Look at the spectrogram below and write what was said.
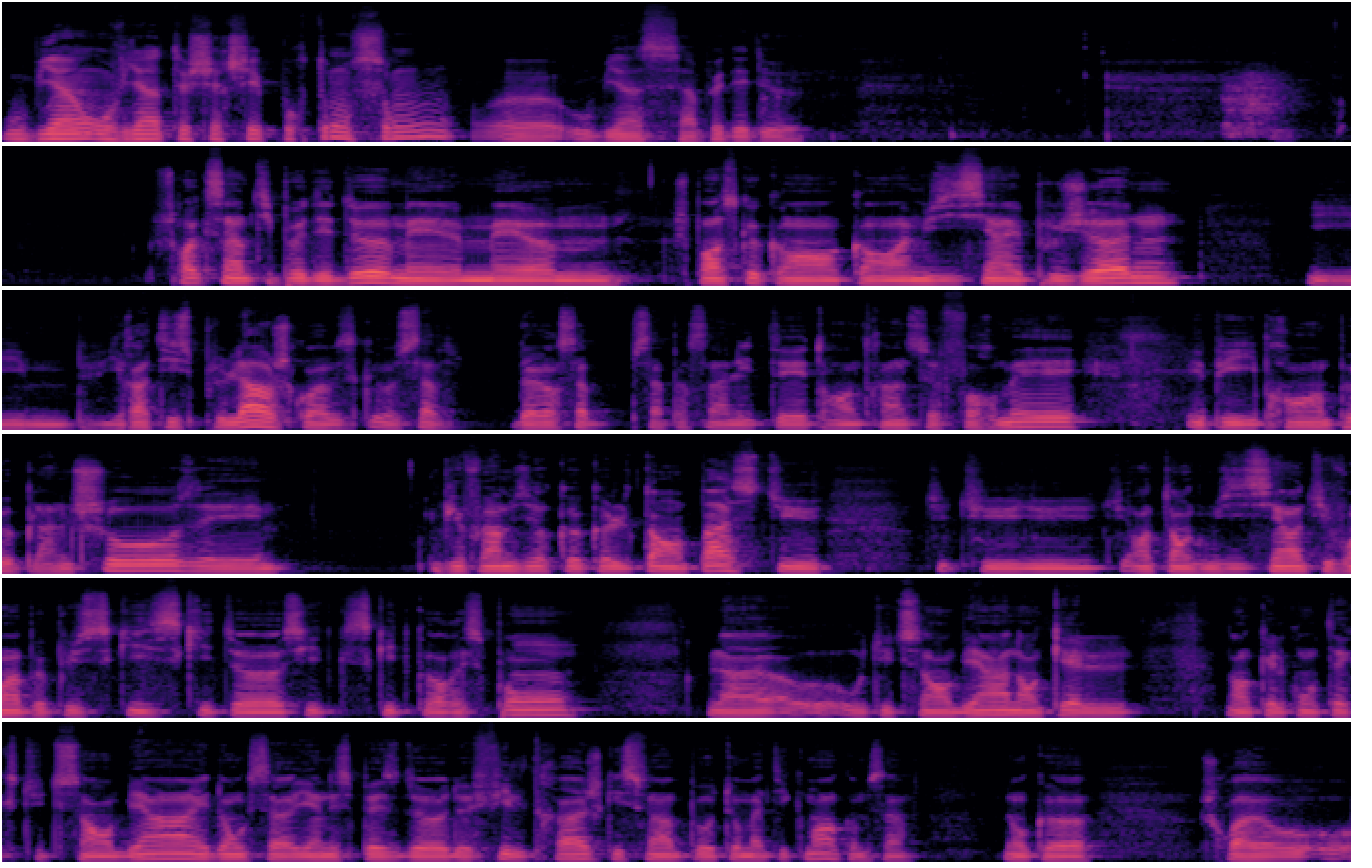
ou bien on vient te chercher pour ton son, euh, ou bien c'est un peu des deux? Je crois que c'est un petit peu des deux, mais, mais euh, je pense que quand, quand, un musicien est plus jeune, il, il ratisse plus large, d'ailleurs sa, sa personnalité est en train de se former. Et puis il prend un peu plein de choses. Et, puis au fur et à mesure que, que le temps passe, tu, tu, tu, en tant que musicien, tu vois un peu plus ce qui, ce qui, te, ce qui te correspond, là où tu te sens bien, dans quel, dans quel contexte tu te sens bien. Et donc il y a une espèce de, de, filtrage qui se fait un peu automatiquement comme ça. Donc euh, je crois.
